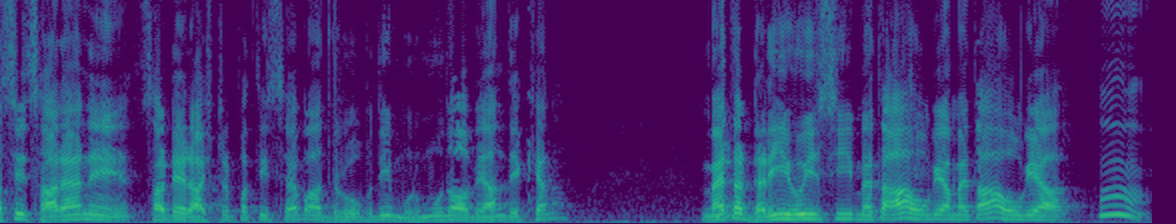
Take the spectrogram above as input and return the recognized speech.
ਅਸੀਂ ਸਾਰਿਆਂ ਨੇ ਸਾਡੇ ਰਾਸ਼ਟਰਪਤੀ ਸਾਹਿਬਾ ਦ੍ਰੋਪਦੀ ਮੁਰਮੂ ਦਾ ਬਿਆਨ ਦੇਖਿਆ ਨਾ? ਮੈਂ ਤਾਂ ਡਰੀ ਹੋਈ ਸੀ ਮੈਂ ਤਾਂ ਆ ਹੋ ਗਿਆ ਮੈਂ ਤਾਂ ਆ ਹੋ ਗਿਆ। ਹੂੰ।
